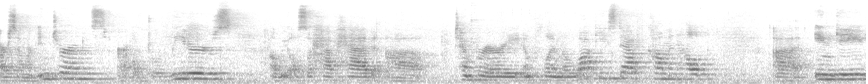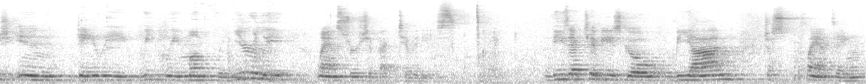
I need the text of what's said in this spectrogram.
our summer interns, our outdoor leaders. Uh, we also have had uh, temporary Employ Milwaukee staff come and help uh, engage in daily, weekly, monthly, yearly land stewardship activities. these activities go beyond just planting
